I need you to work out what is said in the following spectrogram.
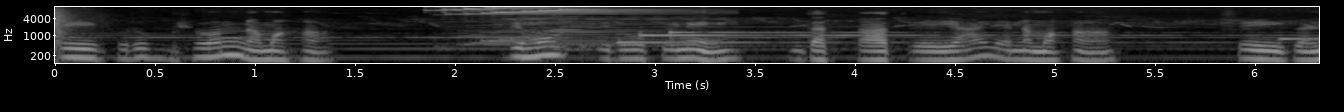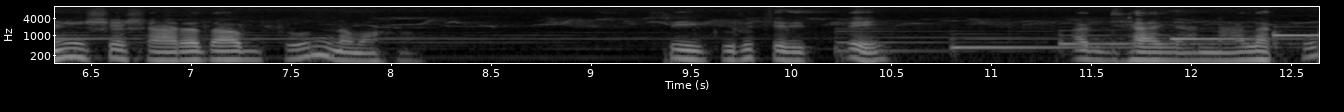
ಶ್ರೀ ಗುರುಭ್ಯೋ ನಮಃ. ತ್ರಿಮೂರ್ತಿರೂಪಿಣೆ ದತ್ತಾತ್ರೇಯಾಯ ನಮಃ. ಶ್ರೀ ಗಣೇಶ ಶಾರದಾಭ್ಯೋ ನಮಃ. ಶ್ರೀ ಗುರುಚರಿತ್ರೆ ಅಧ್ಯಾಯ ನಾಲ್ಕು.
